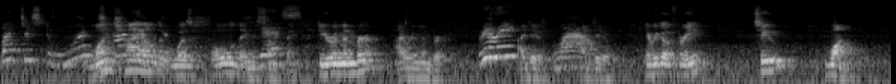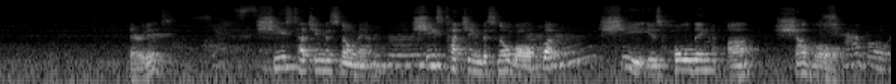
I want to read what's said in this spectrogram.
But just one, One child. child was holding Yes. something. Do you remember? I remember. Really? I do. Wow. I do. Here we go. Three, two, one. There it is. Yes. She's touching the snowman. Mhm. She's touching the snowball, but Mhm. she is holding a shovel. Shovel,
